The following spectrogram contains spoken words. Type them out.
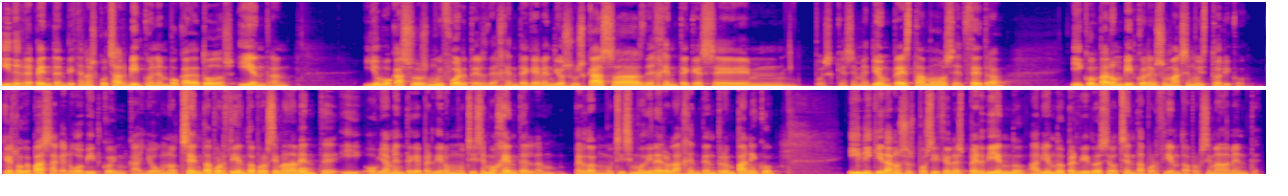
y de repente empiezan a escuchar Bitcoin en boca de todos y entran. Y hubo casos muy fuertes de gente que vendió sus casas, de gente que se, pues, que se metió en préstamos, etcétera y compraron Bitcoin en su máximo histórico. ¿Qué es lo que pasa? Que luego Bitcoin cayó un 80% aproximadamente y obviamente que perdieron muchísimo gente, perdón, muchísimo dinero, la gente entró en pánico y liquidaron sus posiciones perdiendo, habiendo perdido ese 80% aproximadamente.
